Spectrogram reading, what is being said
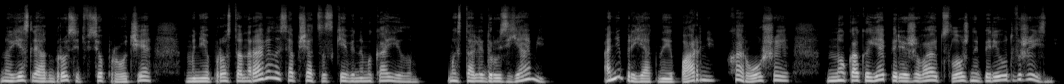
Но если отбросить все прочее, мне просто нравилось общаться с Кевином и Каилом. Мы стали друзьями. Они приятные парни, хорошие, но, как и я, переживают сложный период в жизни.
